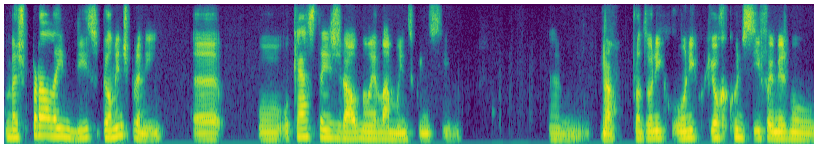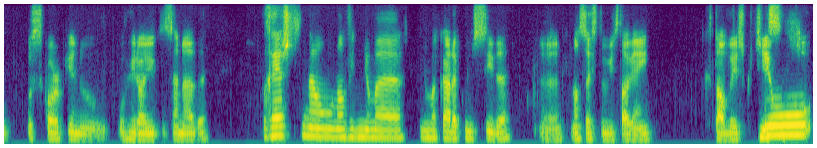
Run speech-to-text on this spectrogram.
mas para além disso, pelo menos para mim, ah, o, o cast em geral não é lá muito conhecido. Hum, Não. Pronto, o único, o único que eu reconheci foi mesmo o, o Scorpion, o, o Hiroyuki Sanada. O resto não, não vi nenhuma, nenhuma cara conhecida. Ah, não sei se tu viste alguém que talvez conheça. Eu,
